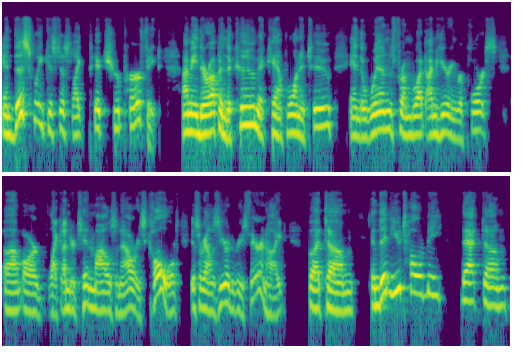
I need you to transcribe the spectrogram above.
And this week is just like picture perfect. I mean, they're up in the Cwm at Camp One and Two, and the winds, from what I'm hearing reports, um, are like under 10 miles an hour. It's cold. It's around zero degrees Fahrenheit. But um, and then you told me that um,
